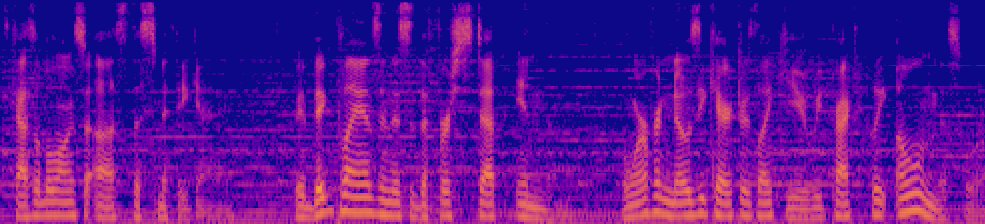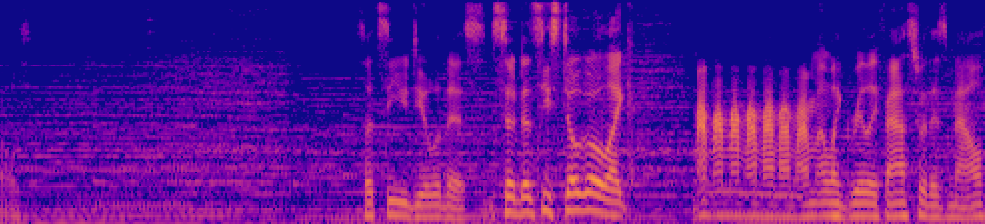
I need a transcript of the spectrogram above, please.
This castle belongs to us, the Smithy Gang. We have big plans, and this is the first step in them. It weren't for nosy characters like you, we'd practically own this world. So let's see you deal with this. So does he still go like, like really fast with his mouth?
